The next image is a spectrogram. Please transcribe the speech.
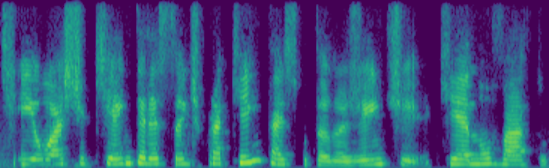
que eu acho que é interessante para quem está escutando a gente, que é novato,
